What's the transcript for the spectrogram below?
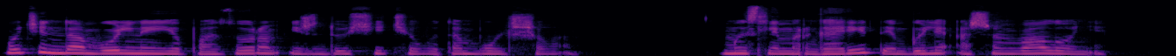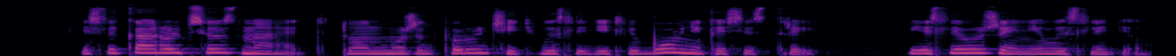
очень довольные ее позором и ждущие чего-то большего. Мысли Маргариты были о Шамвалоне, если король все знает, то он может поручить выследить любовника сестры, если уже не выследил.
